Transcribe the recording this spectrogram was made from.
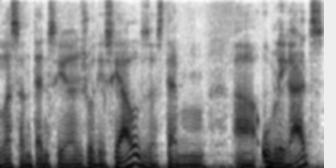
les sentències judicials, estem uh, obligats.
